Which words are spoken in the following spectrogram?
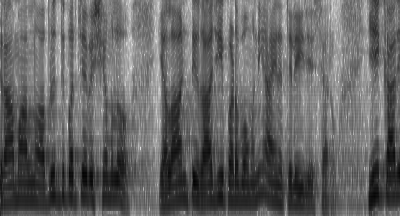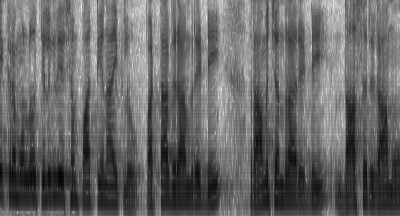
గ్రామాలను అభివృద్ధిపరిచే విషయంలో ఎలాంటి రాజీ పడబోమని ఆయన తెలియజేశారు. ఈ కార్యక్రమంలో తెలుగుదేశం పార్టీ నాయకులు పట్టాభిరామరెడ్డి రామచంద్రారెడ్డి దాసరి రాము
